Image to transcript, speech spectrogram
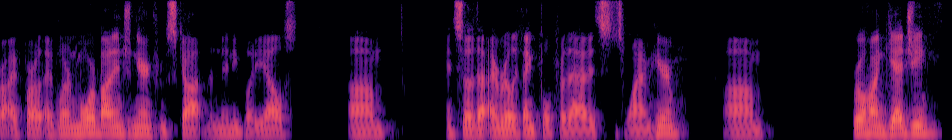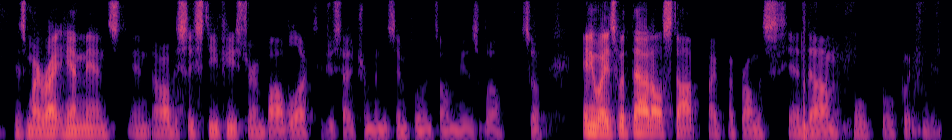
I've I've learned more about engineering from Scott than anybody else. Um, and so that I'm really thankful for that. It's, it's why I'm here. Um, Rohan Gejji is my right-hand man, and obviously Steve Heister and Bob Lucht, who just had a tremendous influence on me as well. So anyways, with that, I'll stop, I, I promise, and, um, we'll, we'll quit from here.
